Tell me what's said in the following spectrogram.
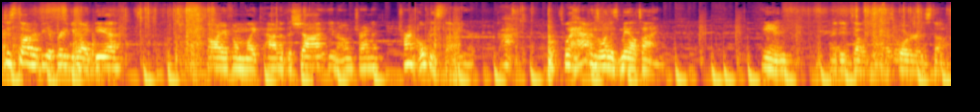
just thought it'd be a pretty good idea. Sorry if I'm like out of the shot. You know, I'm trying to trying to open stuff here. God, that's what happens when it's mail time. And I didn't tell you guys ordering stuff.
